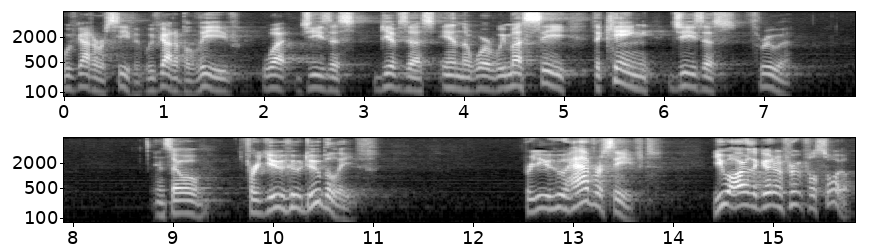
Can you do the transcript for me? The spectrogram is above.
We've got to receive it. We've got to believe what Jesus gives us in the Word. We must see the King Jesus through it. And so, for you who do believe, for you who have received, you are the good and fruitful soil.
